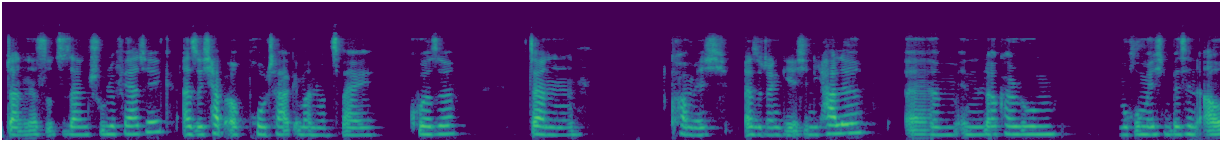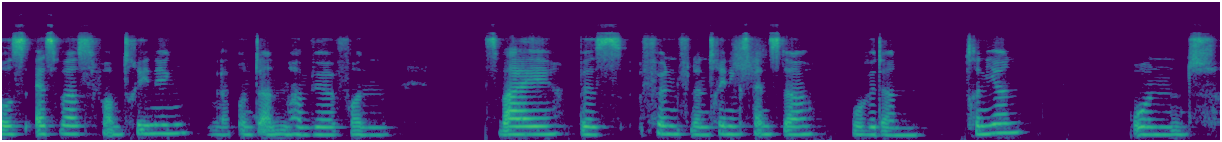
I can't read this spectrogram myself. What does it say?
dann ist sozusagen Schule fertig. Also ich habe auch pro Tag immer nur zwei Kurse. Dann komme ich, also dann gehe ich in die Halle, ähm, in den Lockerroom, ruhe mich ein bisschen aus, esse was vorm Training. Und dann haben wir von zwei bis fünf ein Trainingsfenster, wo wir dann trainieren. Und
